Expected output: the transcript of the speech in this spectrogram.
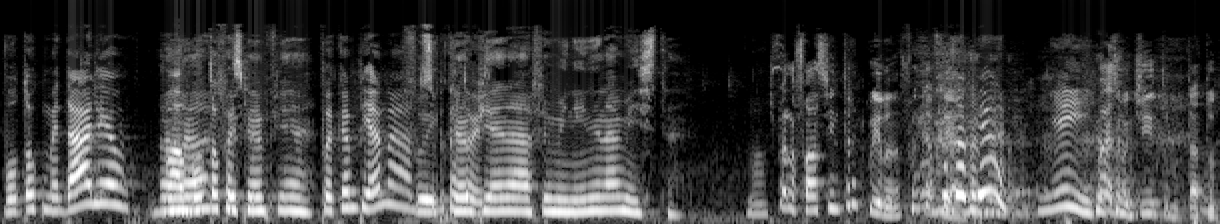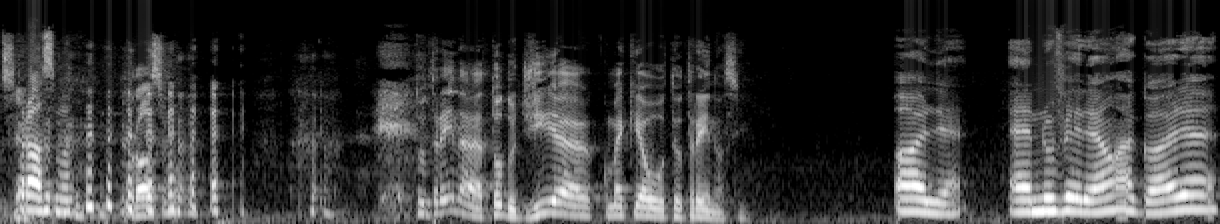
Voltou com medalha? Uhum, voltou foi com... campeã. Foi campeã na Fui sub-14? campeã na feminina e na mista. Nossa. Tipo, ela fala assim, tranquila, né? Foi campeã. e aí? Mais um título, tá tudo certo. Próximo. Próximo. tu treina todo dia? Como é que é o teu treino, assim? Olha, é, no verão agora,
